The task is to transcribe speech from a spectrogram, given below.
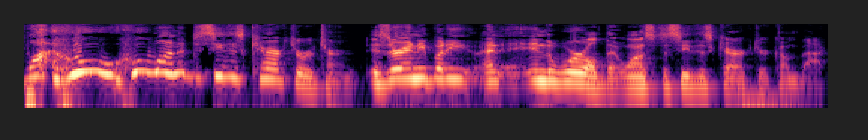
what who who wanted to see this character return? Is there anybody in- in the world that wants to see this character come back?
